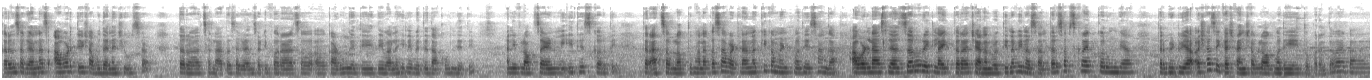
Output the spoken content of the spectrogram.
कारण सगळ्यांनाच आवडते साबुदाण्याची उसळ. तर चला आता सगळ्यांसाठी फराळाचं काढून घेते. देवालाही नैवेद्य दाखवून देते. आणि व्लॉगचा एंड मी इथेच करते. तर आजचा ब्लॉग तुम्हाला कसा वाटला नक्की कमेंटमध्ये सांगा. आवडला असल्यास जरूर एक लाईक करा. चॅनलवरती नवीन असाल तर सबस्क्राईब करून घ्या. तर भेटूया अशाच एका छानशा ब्लॉगमध्ये तोपर्यंत बाय बाय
